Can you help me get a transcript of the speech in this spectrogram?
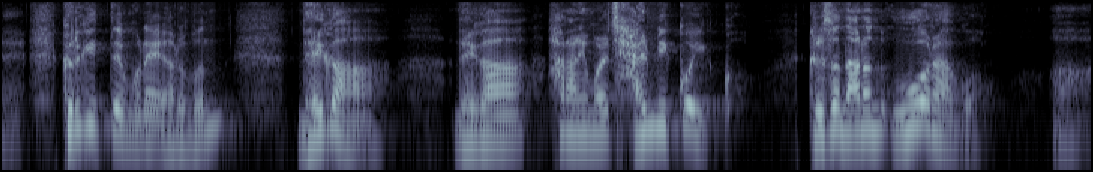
예, 그렇기 때문에 여러분, 내가 내가 하나님을 잘 믿고 있고, 그래서 나는 우월하고, 어,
